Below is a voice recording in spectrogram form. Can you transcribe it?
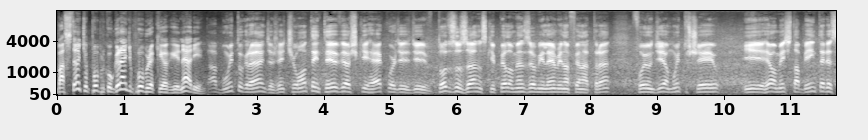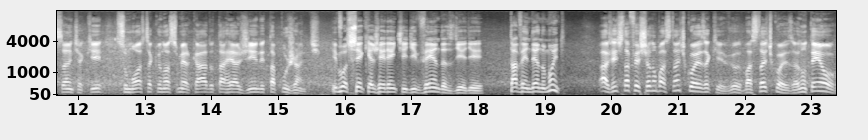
bastante público, grande público aqui, né Ari? Tá muito grande, a gente ontem teve acho que recorde de todos os anos que pelo menos eu me lembro na Fenatran, foi um dia muito cheio, e realmente está bem interessante aqui. Isso mostra que o nosso mercado está reagindo e está pujante. E você que é gerente de vendas, de, de tá vendendo muito? A gente está fechando bastante coisa aqui, viu? Bastante coisa. Eu não tenho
